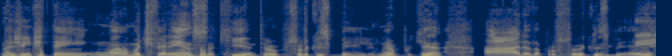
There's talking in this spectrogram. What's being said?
a gente tem uma, uma diferença aqui entre a professora Crisbelli, né? Porque a área da professora Crisbelli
